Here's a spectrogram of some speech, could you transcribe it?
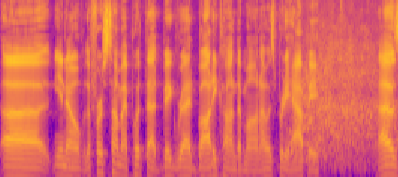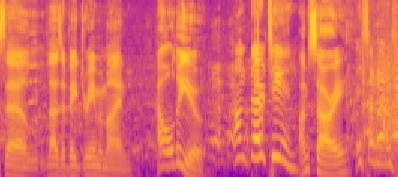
Uh, you know, the first time I put that big red body condom on, I was pretty happy. That was a, that was a big dream of mine. How old are you? I'm 13. I'm sorry. It's amazing.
